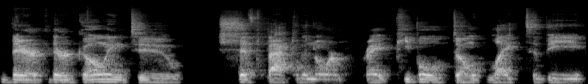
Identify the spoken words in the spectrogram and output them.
they're they're going to shift back to the norm, right? People don't like to be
